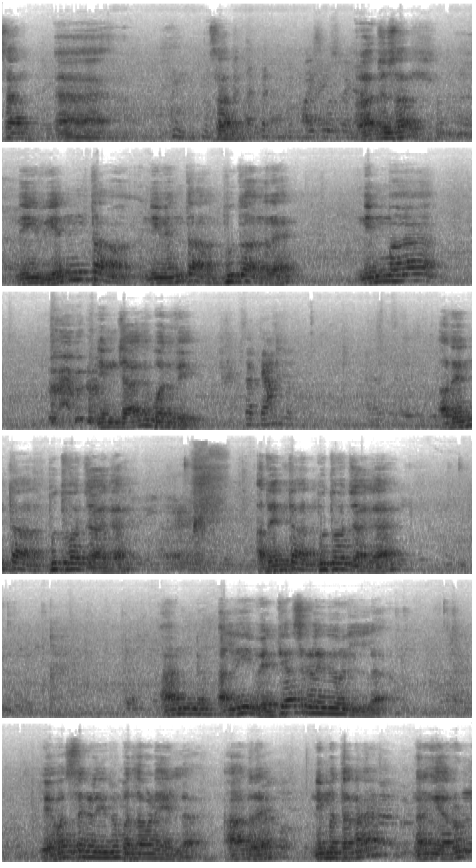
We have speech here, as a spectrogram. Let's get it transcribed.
ಸರ್ ಸರ್ ರಾಜು ಸರ್ ನೀವೆಂತ ಎಂತ ನೀವೆಂತ ಅದ್ಭುತ ಅಂದ್ರೆ ನಿಮ್ಮ ನಿಮ್ ಜಾಗ ಬಂದ್ವಿ. ಅದೆಂತ ಅದ್ಭುತವಾದ ಜಾಗ? ಅದೆಂತ ಅದ್ಭುತವಾದ ಜಾಗ? ಅಂಡ್ ಅಲ್ಲಿ ವ್ಯತ್ಯಾಸಗಳೇನೂ ಇಲ್ಲ. ವ್ಯವಸ್ಥೆಗಳೇನು ಬದಲಾವಣೆ ಇಲ್ಲ. ಆದ್ರೆ ನಿಮ್ಮ ತನ ನನಗೆ Arun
